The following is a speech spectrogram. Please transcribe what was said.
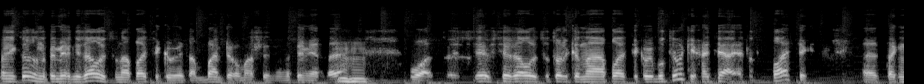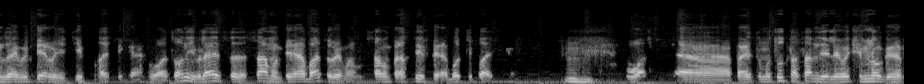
но никто же, например, не жалуется на пластиковые там бамперы машины, например, да? Uh-huh. Вот. Все, все жалуются только на пластиковые бутылки, хотя этот пластик, э, так называемый первый тип пластика, вот, он является самым перерабатываемым, самым простым в переработке пластика. Uh-huh. Вот. Э, поэтому тут, на самом деле, очень много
